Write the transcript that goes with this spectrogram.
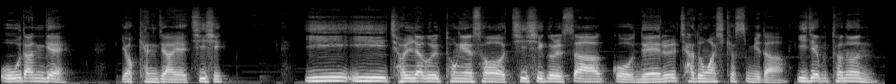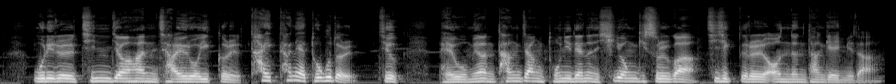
5단계, 역행자의 지식. 이, 이 전략을 통해서 지식을 쌓았고 뇌를 자동화시켰습니다. 이제부터는 우리를 진정한 자유로 이끌 타이탄의 도구들, 즉, 배우면 당장 돈이 되는 실용 기술과 지식들을 얻는 단계입니다.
